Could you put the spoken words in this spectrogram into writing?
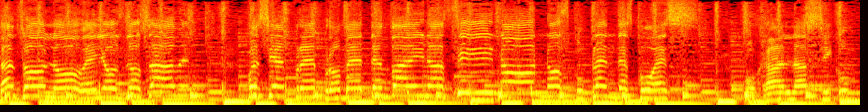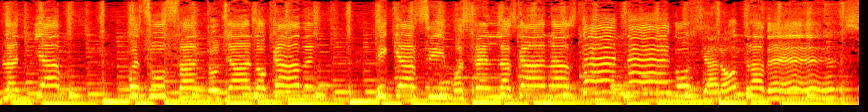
tan solo ellos lo saben, pues siempre prometen vainas y no nos cumplen después. Ojalá si cumplan ya, pues sus actos ya no caben y que así muestren las ganas de negociar otra vez.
